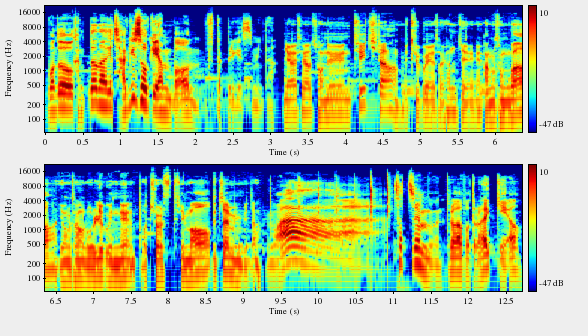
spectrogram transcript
먼저 간단하게 자기소개 한번 부탁드리겠습니다. 안녕하세요. 저는 트위치랑 유튜브에서 현재 방송과 영상을 올리고 있는 버추얼 스트리머 늦잠입니다. 와. 첫 질문 들어가 보도록 할게요.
